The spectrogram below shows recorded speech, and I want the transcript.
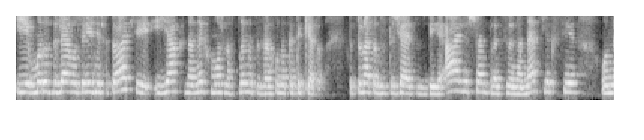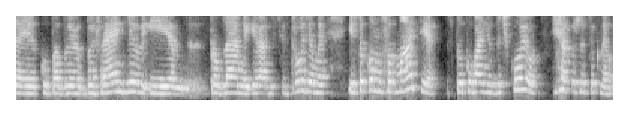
І ми роздивляємося різні ситуації, і як на них можна вплинути за рахунок етикету. Тобто вона там зустрічається з Білі Айлішем, працює на Нетфліксі, у неї купа бойфрендів і проблеми і радості з друзями. І в такому форматі спілкування з дочкою я пишу цю книгу.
